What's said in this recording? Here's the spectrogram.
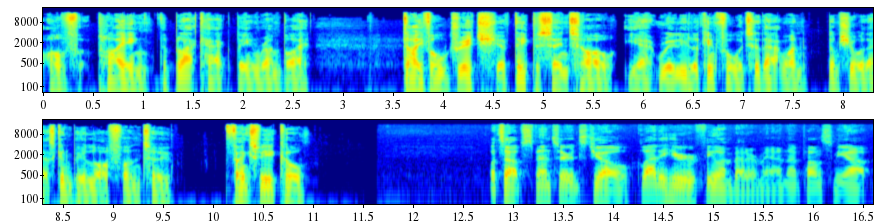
of playing the Black Hack being run by Dave Aldridge of Deep Percentile. Yeah, really looking forward to that one. I'm sure that's going to be a lot of fun too. Thanks for your call. What's up, Spencer? It's Joe. Glad to hear you're feeling better, man. That pumps me up.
